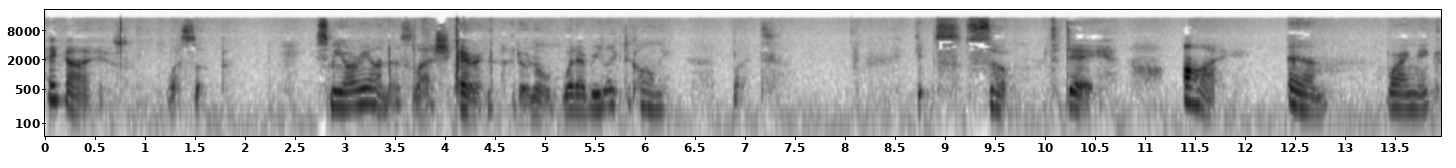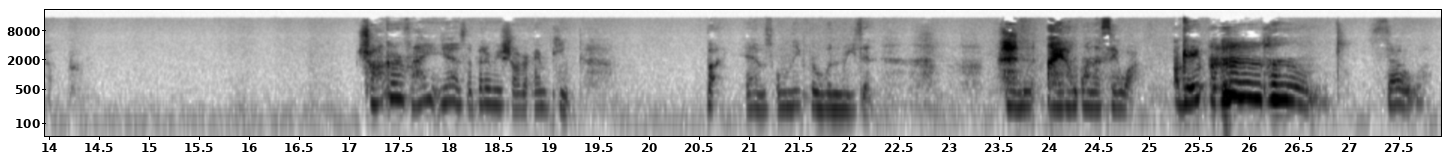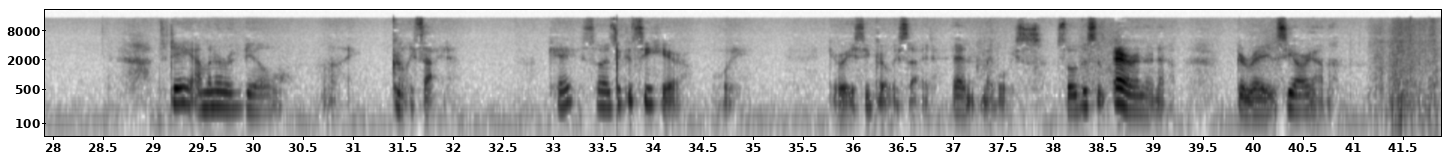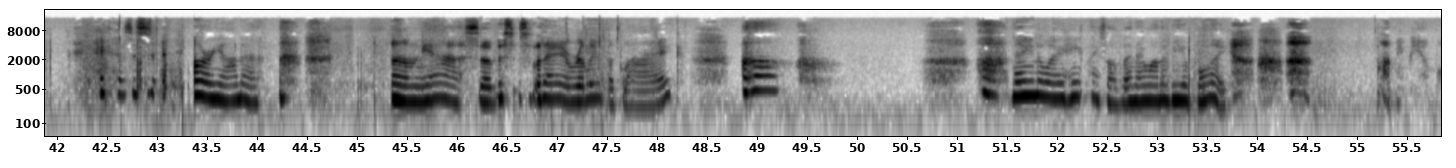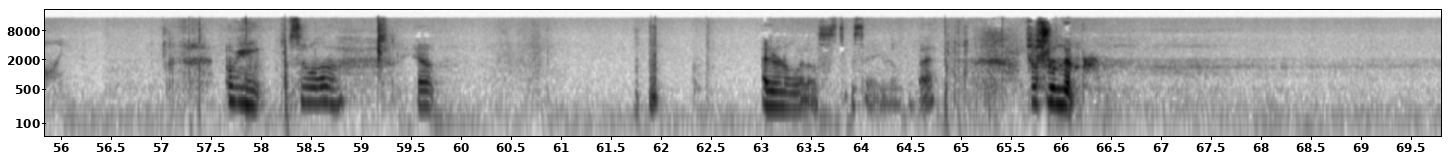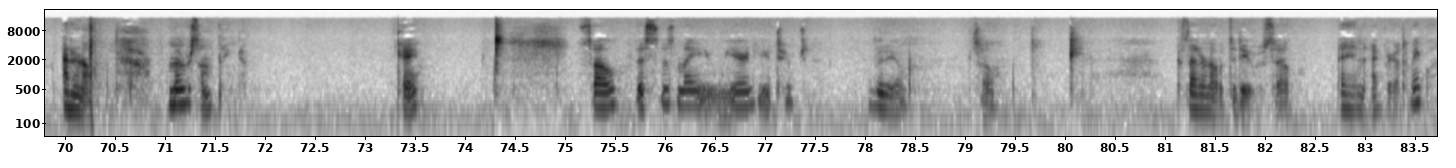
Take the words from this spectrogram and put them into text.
Hey guys, what's up? It's me, Ariana slash Aaron. I don't know, whatever you like to call me. But, it's so, today, I am wearing makeup. Shocker, right? Yes, that better be shocker. I'm pink. But it was only for one reason. And I don't want to say why. Okay? so, today I'm going to reveal my girly side. Okay? So as you can see here, boy, get ready to see girly side and my voice. So this is Aaron right now. Get ready to see Ariana. Hey guys, this is Ariana. um, yeah, so this is what I really look like. Uh, now you know why I hate myself and I want to be a boy. Let me be a boy. Okay, so, yeah. I don't know what else to say really, but just remember. I don't know. Remember something. Okay? So, this is my weird YouTube video. So, because I don't know what to do, so, and I forgot to make one.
